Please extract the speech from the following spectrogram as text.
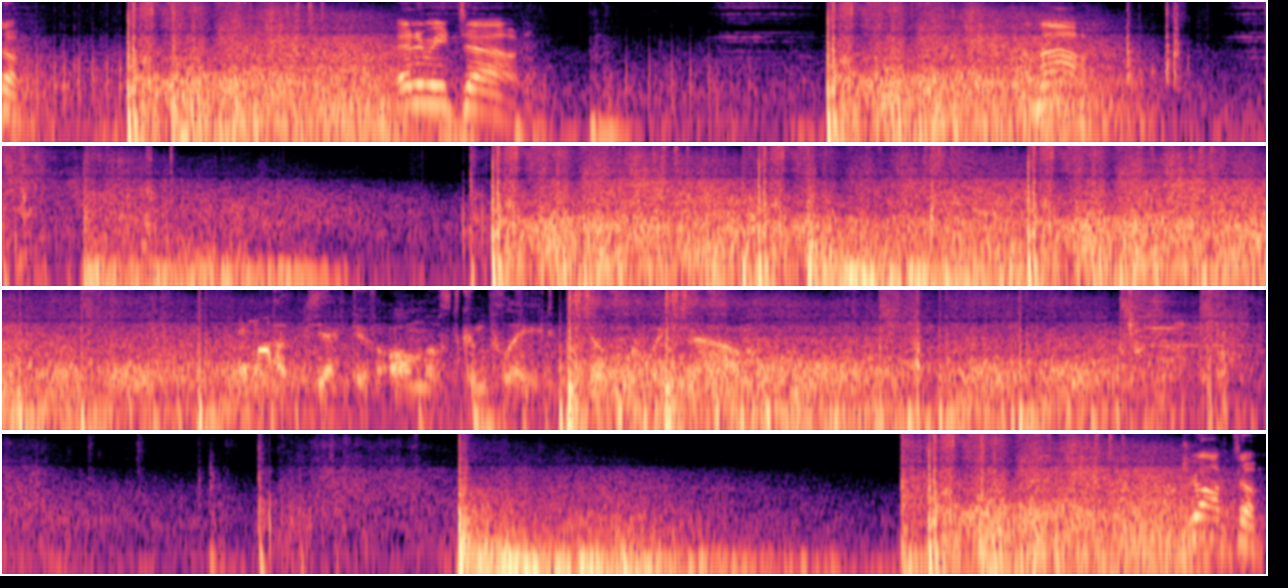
Him. Enemy down. I'm out. Objective almost complete. Don't quit now. Dropped him.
